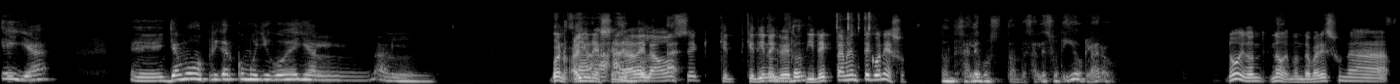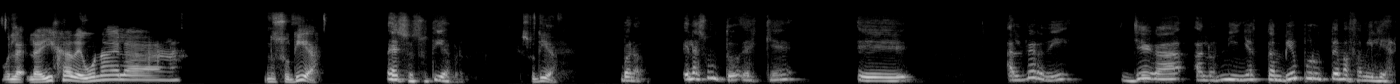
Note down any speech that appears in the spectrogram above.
ella, eh, ya vamos a explicar cómo llegó ella al... bueno, hay una escena de la 11 que, que, tiene que ver directamente con eso. Donde sale, donde sale su tío, claro. No, donde, no, donde aparece una, la, hija de una de las... su tía. Eso, su tía, perdón. Su tía. Bueno, el asunto es que eh, Alberdi llega a los niños también por un tema familiar.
